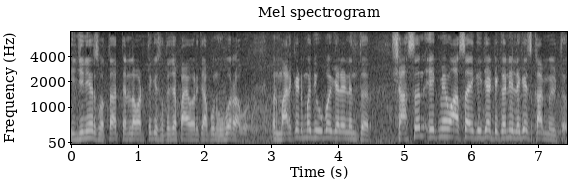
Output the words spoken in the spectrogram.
इंजिनियर्स होतात त्यांना वाटतं की स्वतःच्या पायावरती आपण उभं राहावं. पण मार्केटमध्ये उभं गेल्यानंतर शासन एकमेव असं आहे की ज्या ठिकाणी लगेच काम मिळतं.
